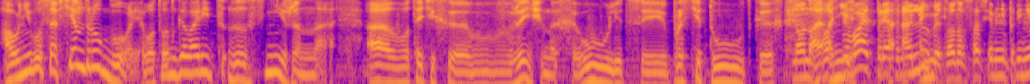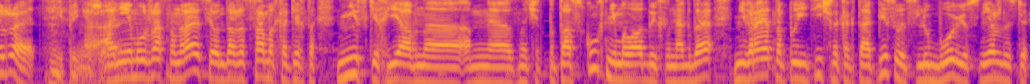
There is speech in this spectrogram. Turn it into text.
а у него совсем другое. Вот он говорит э, сниженно о вот этих э, женщинах улицы, проститутках. Но он их А- они- воспевает, при этом а- и они- любит, он их совсем не принижает. Не принижает. Они ему ужасно нравятся, и он даже самых каких-то низких явно, э, значит, потаскух немолодых иногда невероятно поэтично как-то описывает с любовью, с нежностью.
